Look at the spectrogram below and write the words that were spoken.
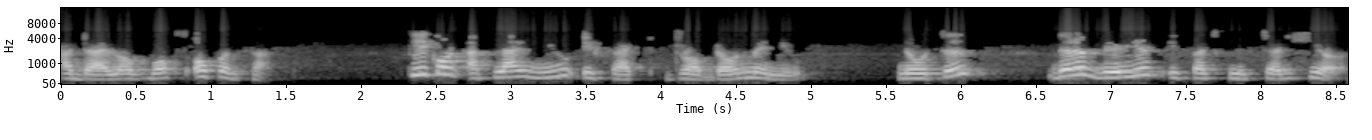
A dialog box opens up. Click on Apply New Effect drop-down menu. Notice there are various effects listed here.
